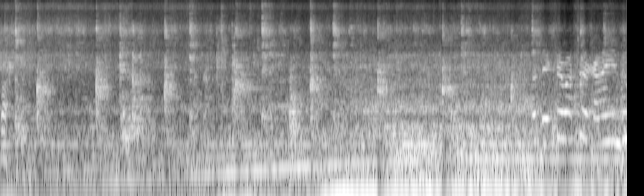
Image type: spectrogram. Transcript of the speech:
বাহ তো দেখতে পাচ্ছ এখানে কিন্তু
